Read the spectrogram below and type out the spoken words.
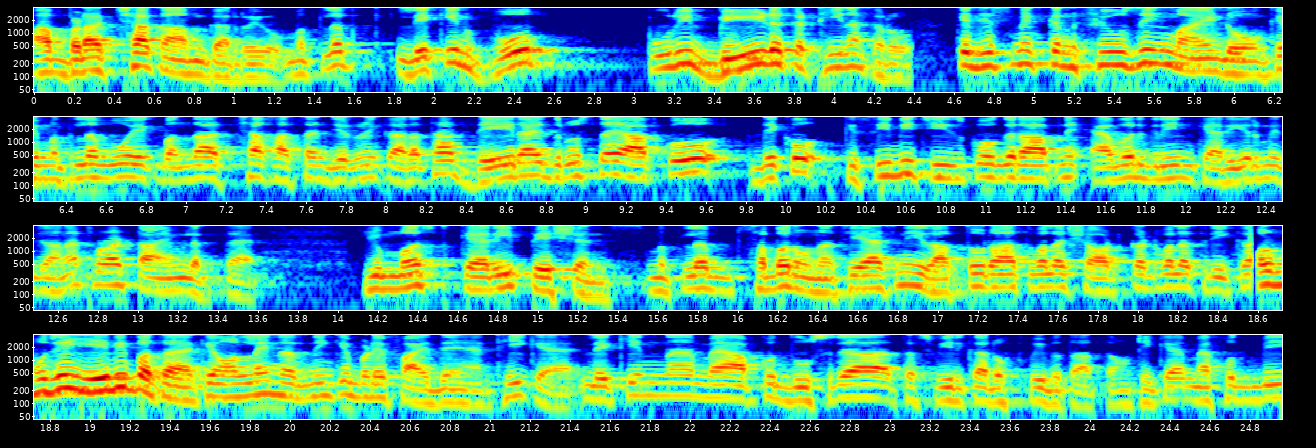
आप बड़ा अच्छा काम कर रहे हो। मतलब लेकिन वो पूरी भीड़ इकट्ठी ना करो कि जिसमें कंफ्यूजिंग माइंड हो कि मतलब वो एक बंदा अच्छा खासा इंजीनियरिंग कर रहा था, देर आए दुरुस्त है आपको देखो, किसी भी चीज़ को अगर आपने एवरग्रीन कैरियर में जाना है, थोड़ा टाइम लगता है। यू मस्ट कैरी पेशेंस मतलब सबर होना चाहिए। ऐसे नहीं रातों रात वाला शॉर्टकट वाला तरीका। और मुझे ये भी पता है कि ऑनलाइन अर्निंग के बड़े फ़ायदे हैं, ठीक है? लेकिन मैं आपको दूसरा तस्वीर का रुख भी बताता हूँ, ठीक है? मैं खुद भी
